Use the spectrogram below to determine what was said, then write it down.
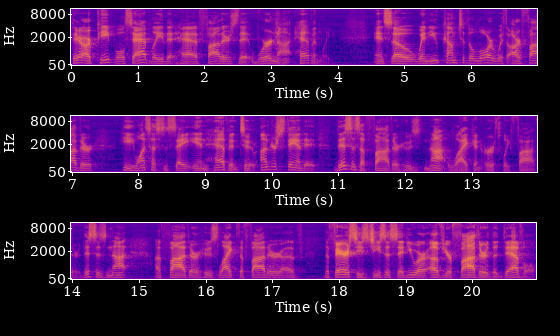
There are people, sadly, that have fathers that were not heavenly. And so when you come to the Lord with our Father, He wants us to say in heaven to understand that this is a Father who's not like an earthly Father. This is not a Father who's like the Father of the Pharisees. Jesus said, You are of your Father, the devil.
